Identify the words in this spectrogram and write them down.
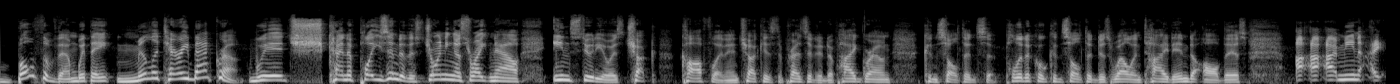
Both of them with a military background, which kind of plays into this. Joining us right now in studio is Chuck Coughlin, and Chuck is the president of High Ground Consultants, a political consultant as well, and tied into all this. I, I mean, I,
